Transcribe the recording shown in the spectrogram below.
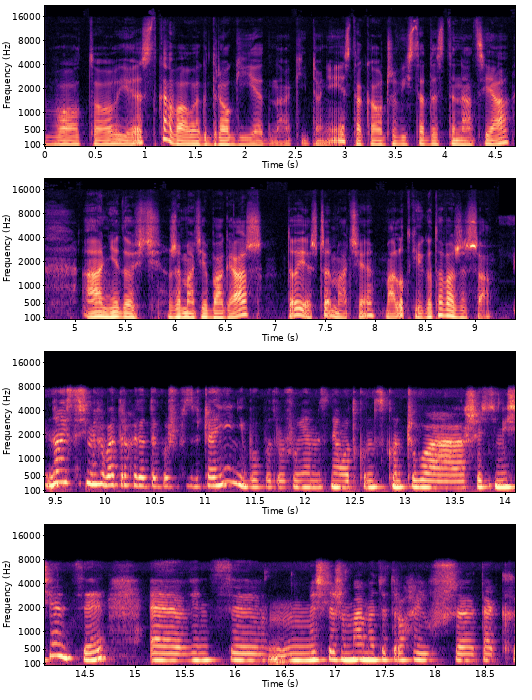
bo to jest kawałek drogi jednak i to nie jest taka oczywista destynacja, a nie dość, że macie bagaż, to jeszcze macie malutkiego towarzysza. No, jesteśmy chyba trochę do tego już przyzwyczajeni, bo podróżujemy z nią odkąd skończyła 6 miesięcy, e, więc e, myślę, że mamy to trochę już e, tak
